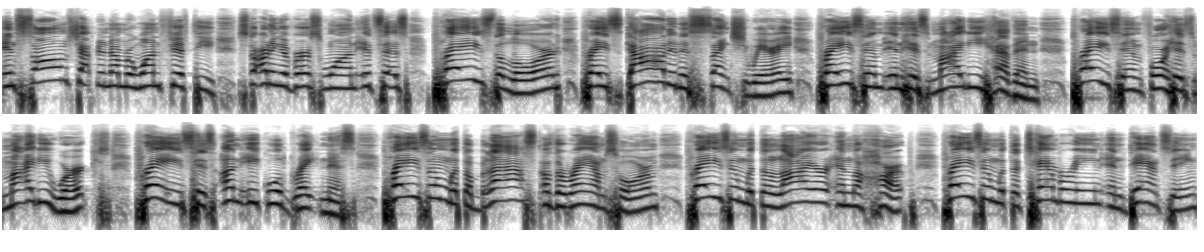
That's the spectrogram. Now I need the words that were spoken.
In Psalms chapter number 150, starting at verse 1, it says, Praise the Lord, praise God in his sanctuary, praise him in his mighty heaven, praise him for his mighty works, praise his unequaled greatness, praise him with the blast of the ram's horn, praise him with the lyre and the harp, praise him with the tambourine and dancing,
